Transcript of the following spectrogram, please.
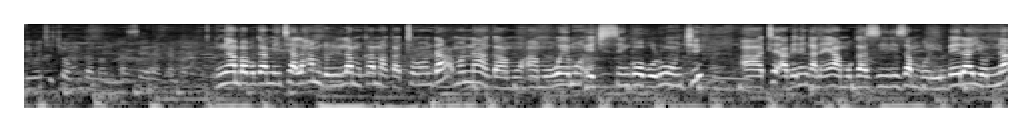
nga yaliwo kiki omugamba mu kaseera kano ŋŋamba bugambi nti alhamdulillah mukama katonda munange amu- amuweemu ekisinga obulungi ate abeere nga naye amugaziiriza mu buli mbeera yonna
